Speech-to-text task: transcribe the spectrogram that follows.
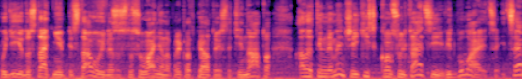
подію достатньою підставою для застосування, наприклад, п'ятої статті НАТО. Але тим не менше, якісь консультації відбуваються, і це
